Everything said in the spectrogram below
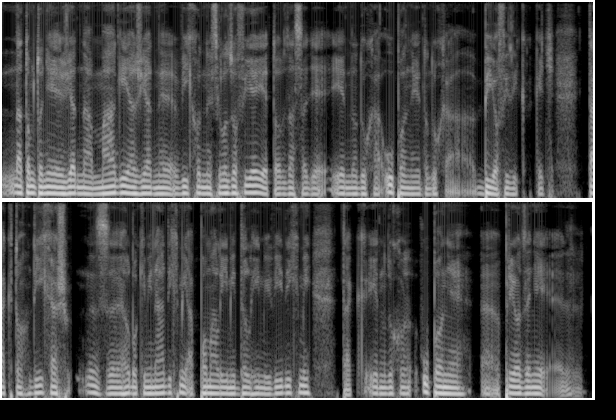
na tomto nie je žiadna mágia, žiadne východné filozofie, je to v zásade jednoduchá, úplne jednoduchá biofyzika. Keď takto dýchaš s hlbokými nádychmi a pomalými dlhými výdychmi, tak jednoducho úplne e, prirodzene e,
